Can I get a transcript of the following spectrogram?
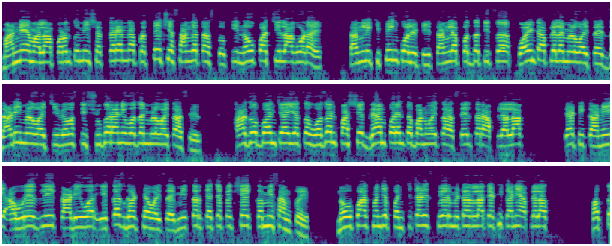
मान्य आहे मला परंतु मी शेतकऱ्यांना प्रत्यक्ष सांगत असतो की नऊ पाचची लागवड आहे. चांगली किपिंग क्वालिटी चांगल्या पद्धतीचं पॉईंट आपल्याला मिळवायचं आहे जाडी मिळवायची व्यवस्थित शुगर आणि वजन मिळवायचं असेल हा जो बंच आहे याचं वजन पाचशे ग्रॅम पर्यंत बनवायचं असेल तर आपल्याला त्या ठिकाणी अवरेजली काडीवर एकच घट ठेवायचा आहे. मी तर त्याच्यापेक्षा एक कमी सांगतोय. नऊ पाच म्हणजे पंचेचाळीस स्क्वेअर मीटरला त्या ठिकाणी आपल्याला फक्त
